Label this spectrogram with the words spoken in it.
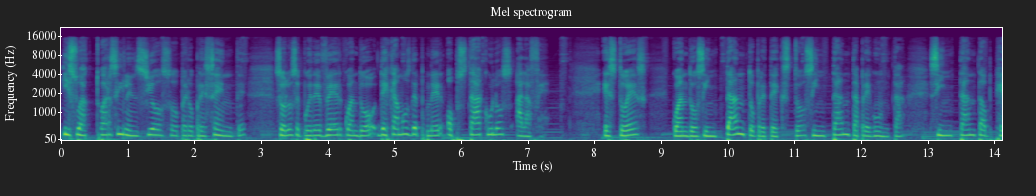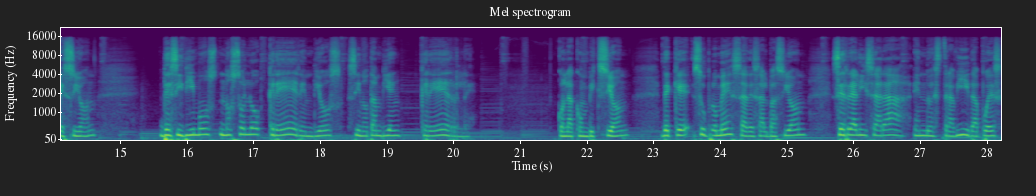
Y su actuar silencioso pero presente solo se puede ver cuando dejamos de poner obstáculos a la fe. Esto es, cuando sin tanto pretexto, sin tanta pregunta, sin tanta objeción, decidimos no solo creer en Dios, sino también creerle. Con la convicción de que su promesa de salvación se realizará en nuestra vida, pues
